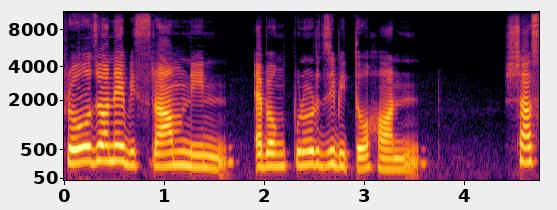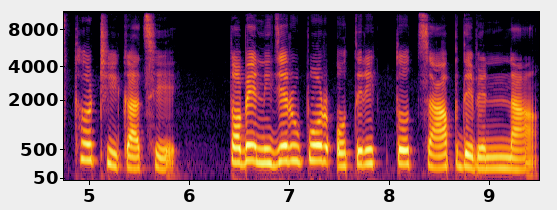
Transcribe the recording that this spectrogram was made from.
প্রয়োজনে বিশ্রাম নিন। এবং পুনর্জীবিত হন। স্বাস্থ্য ঠিক আছে, তবে নিজের উপর অতিরিক্ত চাপ দেবেন না।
